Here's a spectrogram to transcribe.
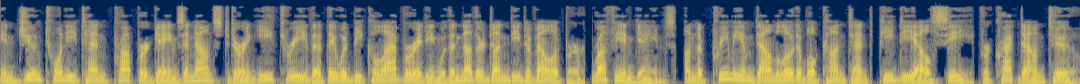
In June 2010, Proper Games announced during E3 that they would be collaborating with another Dundee developer, Ruffian Games, on the premium downloadable content (PDLC) for Crackdown 2.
